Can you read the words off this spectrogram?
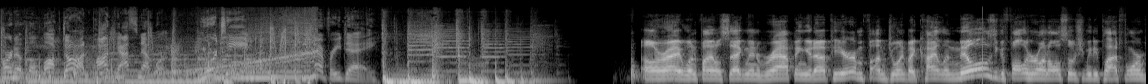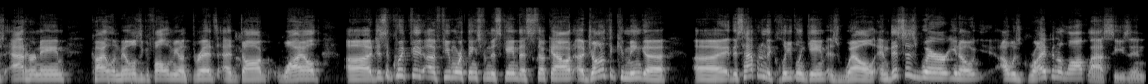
part of the Locked On Podcast Network. Your team every day. All right, one final segment, wrapping it up here. I'm, I'm joined by Kylen Mills. You can follow her on all social media platforms at her name, Kylen Mills. You can follow me on threads at Dog Wild. Uh, just a quick a few more things from this game that stuck out. Uh, Jonathan Kuminga, uh, this happened in the Cleveland game as well. And this is where, you know, I was griping a lot last season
